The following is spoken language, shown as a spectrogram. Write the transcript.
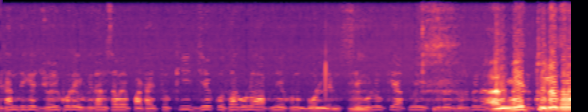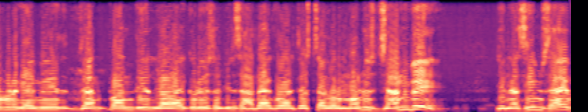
এখান থেকে জয় করে বিধানসভায় পাঠায় তো কি যে কথাগুলো আপনি এখন বললেন সেগুলো কি আপনি তুলে ধরবেন? আমি তুলে ধরবো নাকি আমি যান প্রাণ দিয়ে লড়াই করে এসব জিনিস আদায় করার চেষ্টা করব। মানুষ জানবে যে নাসিম সাহেব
